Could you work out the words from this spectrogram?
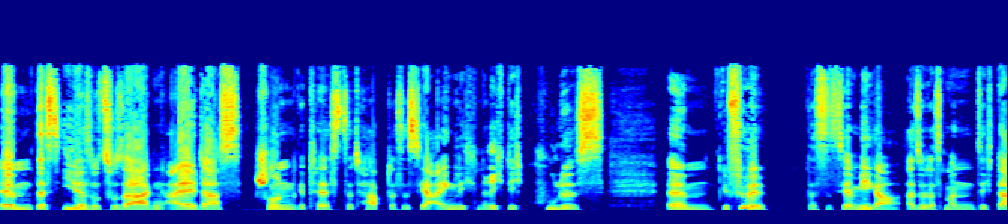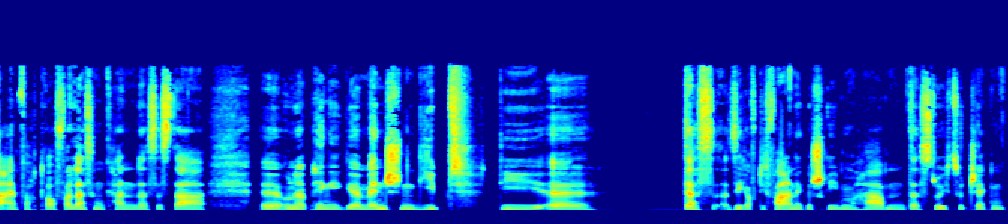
Ähm, dass ihr sozusagen all das schon getestet habt. Das ist ja eigentlich ein richtig cooles ähm, Gefühl. Das ist ja mega. Also, dass man sich da einfach drauf verlassen kann, dass es da äh, unabhängige Menschen gibt, die äh, das sich auf die Fahne geschrieben haben, das durchzuchecken.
